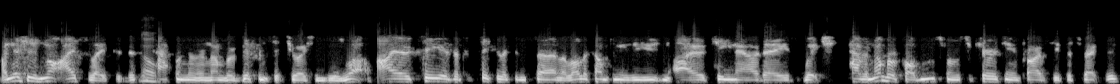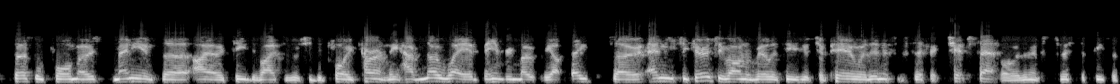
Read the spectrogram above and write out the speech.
And this is not isolated. This No. has happened in a number of different situations as well. IoT is a particular concern. A lot of companies are using IoT nowadays, which have a number of problems from a security and privacy perspective. First and foremost, many of the IoT devices which are deployed currently have no way of being remotely updated. So any security vulnerabilities which appear within a specific chipset or within a specific piece of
